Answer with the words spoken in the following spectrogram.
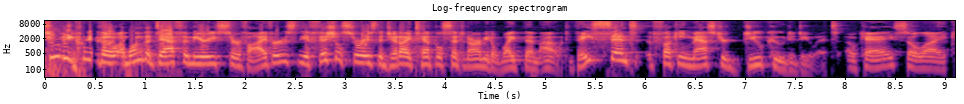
to be clear, though, among the Dathomiri survivors, the official story is the Jedi Temple sent an army to wipe them out. They sent fucking Master Dooku to do it. Okay, so like,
